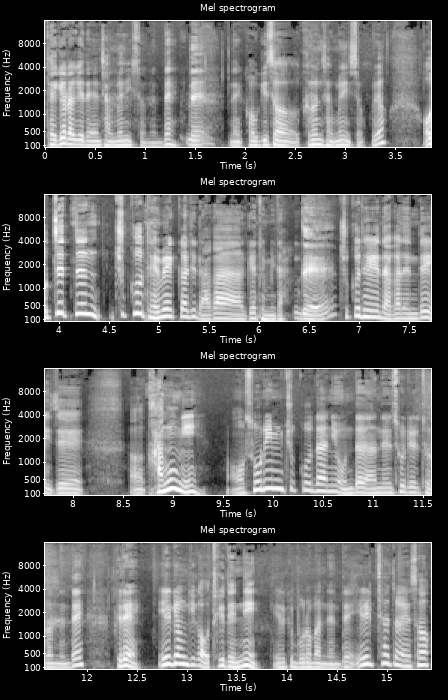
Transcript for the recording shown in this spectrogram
대결하게 되는 장면이 있었는데 네. 네, 거기서 그런 장면이 있었고요. 어쨌든 축구 대회까지 나가게 됩니다. 네. 축구 대회 나가는데 이제 어, 강웅이 어, 소림 축구단이 온다는 소리를 들었는데 그래 1경기가 어떻게 됐니? 이렇게 물어봤는데 1차전에서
